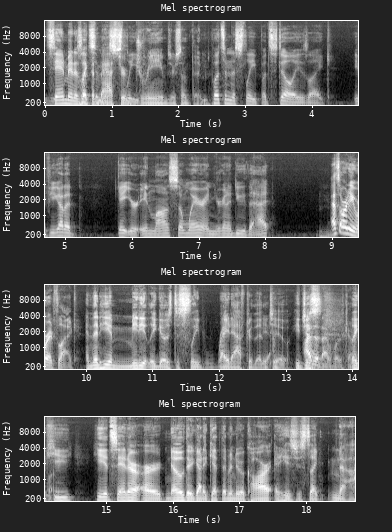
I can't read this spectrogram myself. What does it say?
Sandman is like puts the him to master of sleep. dreams or something. puts him to sleep, but still, he's like, if you gotta get your in-laws somewhere and you're gonna do that, Mhm. that's already a red flag. And then he immediately goes to sleep right after them Yeah. too. He I just thought that was kind like he he and Santa are know they got to get them into a car, and he's just like nah,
